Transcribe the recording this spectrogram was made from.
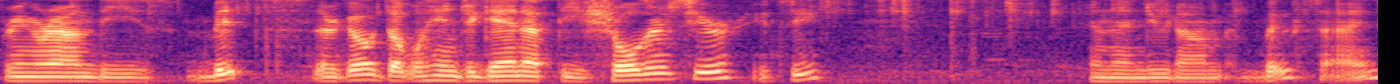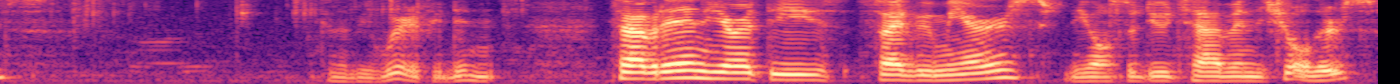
Bring around these bits. There we go. Double hinge again at the shoulders here. You can see. And then do it on both sides. Because it'd be weird if you didn't. Tab it in here at these side view mirrors. You also do tab in the shoulders.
